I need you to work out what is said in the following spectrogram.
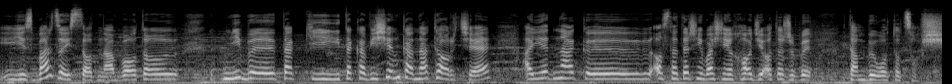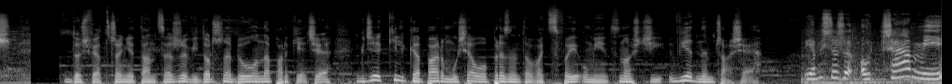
jest bardzo istotna, bo to niby taki, taka wisienka na torcie, a jednak ostatecznie właśnie chodzi o to, żeby tam było to coś. Doświadczenie tancerzy widoczne było na parkiecie, gdzie kilka par musiało prezentować swoje umiejętności w jednym czasie. Ja myślę, że oczami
